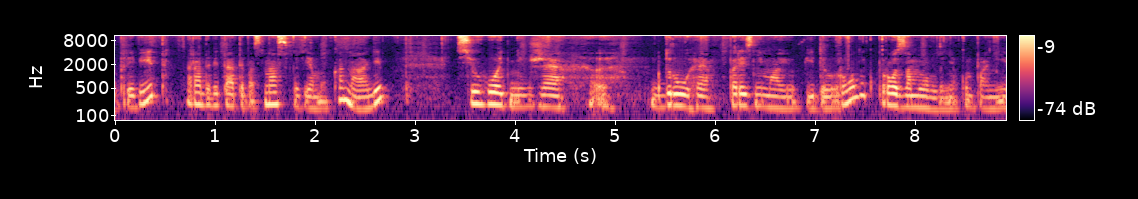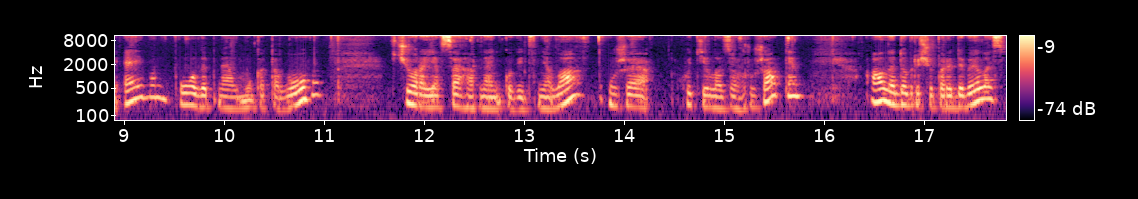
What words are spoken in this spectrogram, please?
привіт! Рада вітати вас на своєму каналі. Сьогодні вже е, друге перезнімаю відеоролик про замовлення компанії Avon по липневому каталогу. Вчора я все гарненько відзняла, уже хотіла загружати, але добре, що передивилась,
